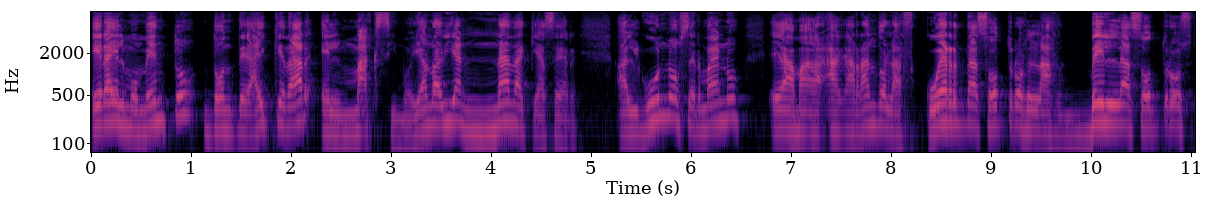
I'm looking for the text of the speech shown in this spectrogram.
era el momento donde hay que dar el máximo. Ya no había nada que hacer. Algunos hermanos eh, agarrando las cuerdas, otros las velas, otros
